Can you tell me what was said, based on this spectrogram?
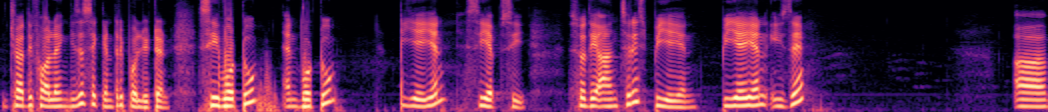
Which of the following is a secondary pollutant? Co2 and no2 pan cfc so the answer is pan pan is a uh,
